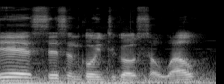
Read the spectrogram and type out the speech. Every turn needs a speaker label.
Speaker 1: This isn't going to go so well.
